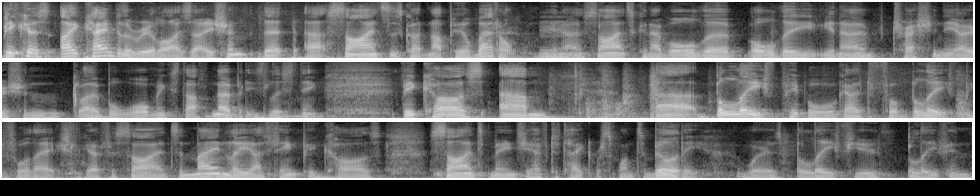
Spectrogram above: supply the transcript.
because I came to the realization that uh, science has got an uphill battle. You know, science can have all the all the you know trash in the ocean, global warming stuff. Nobody's listening, because um, uh, belief. People will go for belief before they actually go for science, and mainly I think because science means you have to take responsibility, whereas belief you believe in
